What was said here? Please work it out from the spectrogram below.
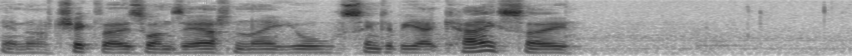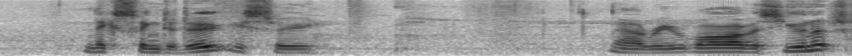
and I checked those ones out and they all seem to be okay so next thing to do is to uh, rewire this unit.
